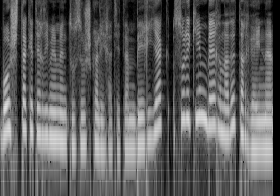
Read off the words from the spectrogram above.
bostak eterdimementuz Euskal Iratietan berri berriak zurekin Bernadetar gaina.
